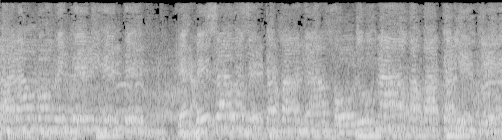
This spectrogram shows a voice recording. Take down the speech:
para un hombre inteligente que ha empezado a hacer campaña por una papa caliente.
